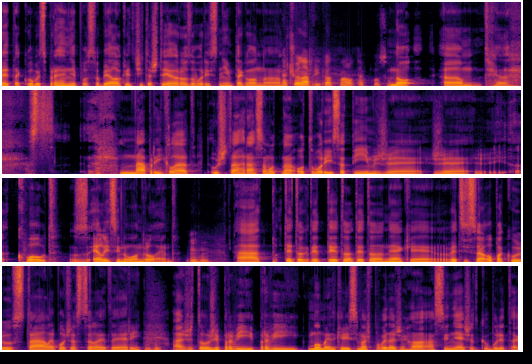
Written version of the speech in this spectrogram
hre tak vôbec prehnane nepôsobia, ale keď čítaš tie rozhovory s ním, tak on... A čo napríklad malo tak pôsobiť? No, um, napríklad už tá hra samotná otvorí sa tým, že, že quote z Alice in Wonderland. Uh-huh. A tieto, tieto, tieto nejaké veci sa opakujú stále počas celej tej hry. Uh-huh. A že to už je prvý, prvý moment, kedy si máš povedať, že ha, asi nie, všetko bude tak,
